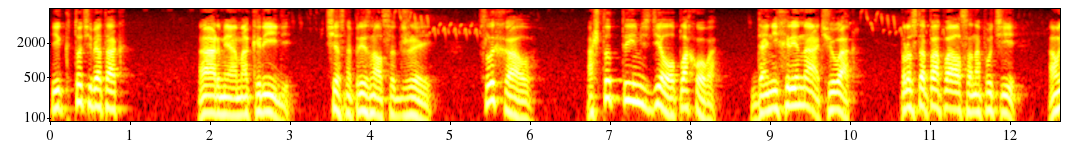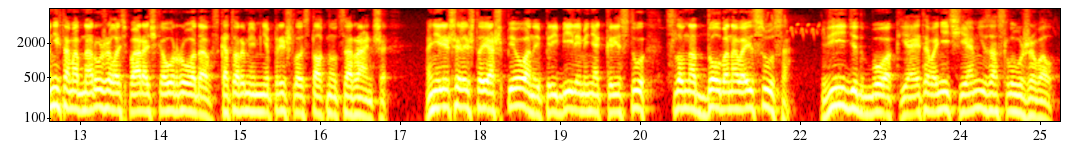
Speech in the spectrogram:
«И кто тебя так?» «Армия Макриди», — честно признался Джей. «Слыхал. А что ты им сделал плохого?» «Да ни хрена, чувак. Просто попался на пути. А у них там обнаружилась парочка уродов, с которыми мне пришлось столкнуться раньше. Они решили, что я шпион, и прибили меня к кресту, словно долбаного Иисуса. Видит Бог, я этого ничем не заслуживал.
